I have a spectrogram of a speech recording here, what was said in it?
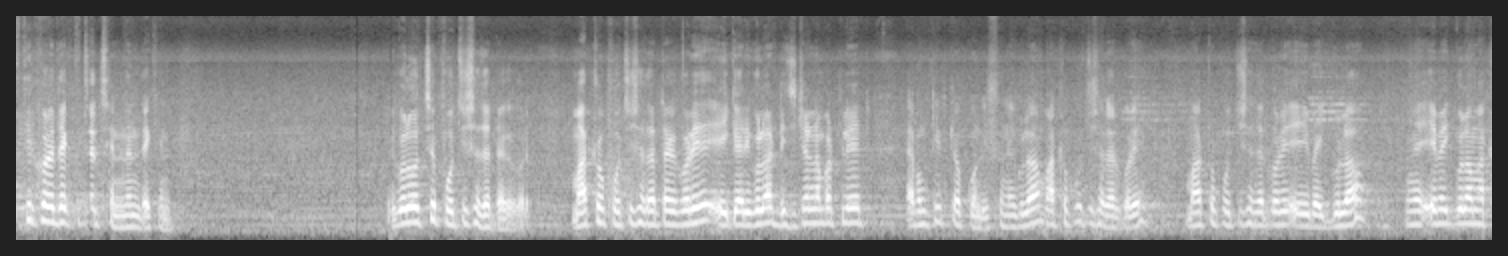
স্থির করে দেখতে চাচ্ছেন, নেন দেখেন। এগুলো হচ্ছে পঁচিশ হাজার টাকা করে। মাত্র পঁচিশ হাজার টাকা করে এই গাড়িগুলো ডিজিটাল নাম্বার প্লেট এবং টিপটপ কন্ডিশন এগুলো, মাত্র পঁচিশ হাজার করে। মাত্র পঁচিশ হাজার করে এই বাইকগুলো। এই বাইকগুলো মাত্র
